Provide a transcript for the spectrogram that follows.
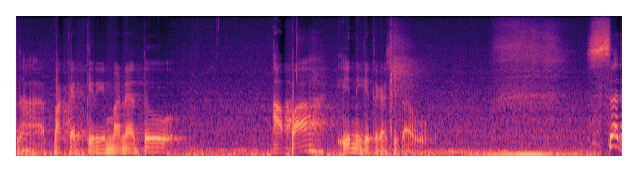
Nah paket kirimannya tuh apa? Ini kita kasih tahu. Set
